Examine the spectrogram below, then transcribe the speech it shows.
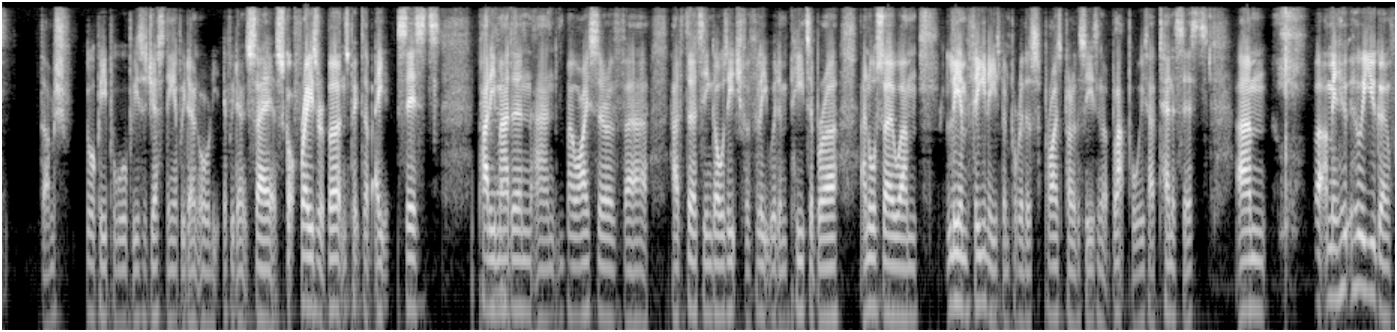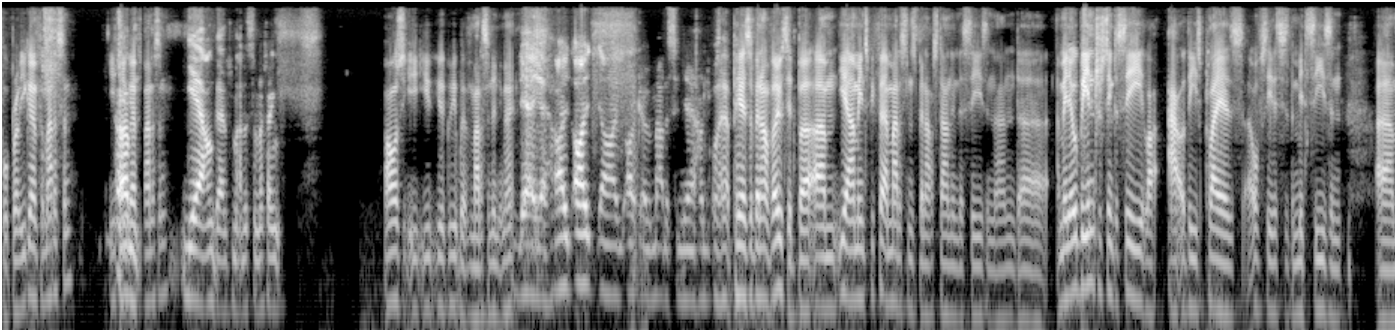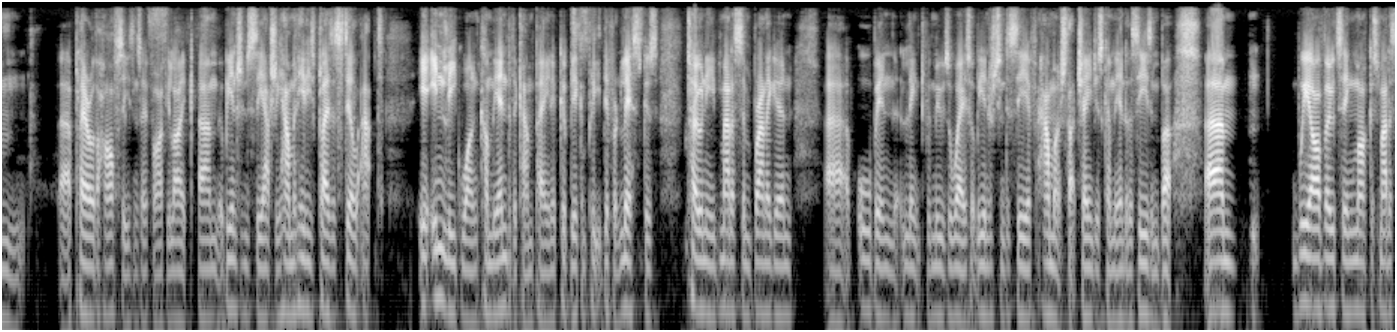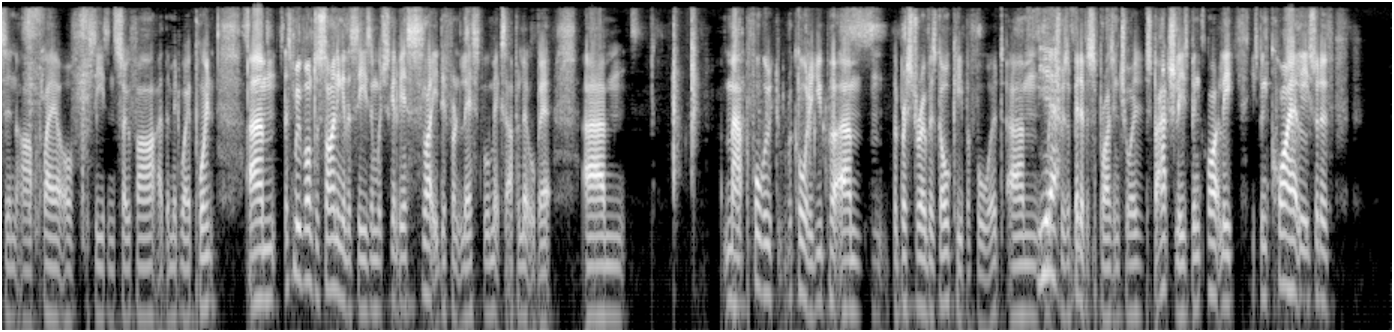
I'm sure people will be suggesting if we don't already if we don't say it. Scott Fraser at Burton's picked up eight assists. Paddy. Madden and Mo Eisa have uh, had 13 goals each for Fleetwood and Peterborough, and also um, Liam Feeney has been probably the surprise player of the season at Blackpool. He's had 10 assists. Um, but I mean, who, who are you going for, bro? Are you going for Maddison? You um, going for Maddison? Yeah, I'm going for Maddison. I think. I was you, you agree with Maddison, didn't you, mate? Yeah, yeah. I I I, I go with Maddison. Yeah, 100%. Well, have been outvoted, but um, yeah. I mean, to be fair, Maddison's been outstanding this season, and uh, I mean, it would be interesting to see like out of these players. Obviously, this is the mid-season um, uh, player of the half season so far, if you like. Um, it'll be interesting to see actually how many of these players are still at in League One come the end of the campaign. It could be a completely different list because Toney, Maddison, Brannagan uh, have all been linked with moves away. So it'll be interesting to see if how much that changes come the end of the season. But um, we are voting Marcus Maddison our player of the season so far at the midway point. Um, let's move on to signing of the season, which is going to be a slightly different list. We'll mix it up a little bit. Um, Matt, before we recorded, you put um, the Bristol Rovers goalkeeper forward, um, yeah. which was a bit of a surprising choice. But actually, he's been quietly, he's been quietly sort of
